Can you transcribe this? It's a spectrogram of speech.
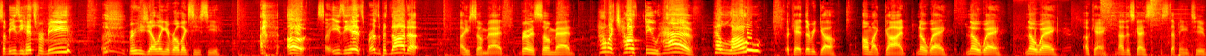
Some easy hits for me? Where he's yelling at Roblox VC. oh, some easy hits. Bro's a banana. Oh, he's so mad. Bro is so mad. How much health do you have? Hello? Okay, there we go. Oh my god. No way. No way. No way. Okay, now this guy's stepping too.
